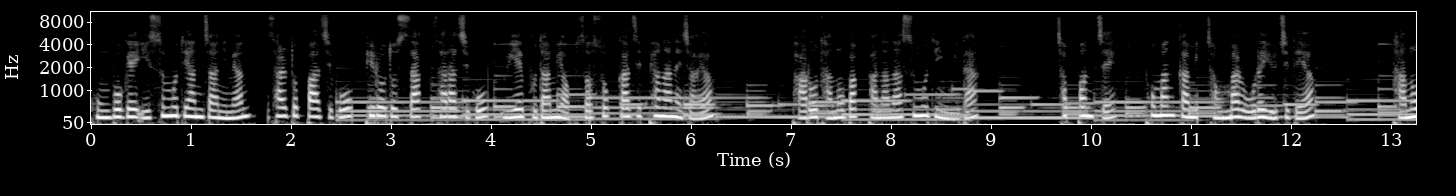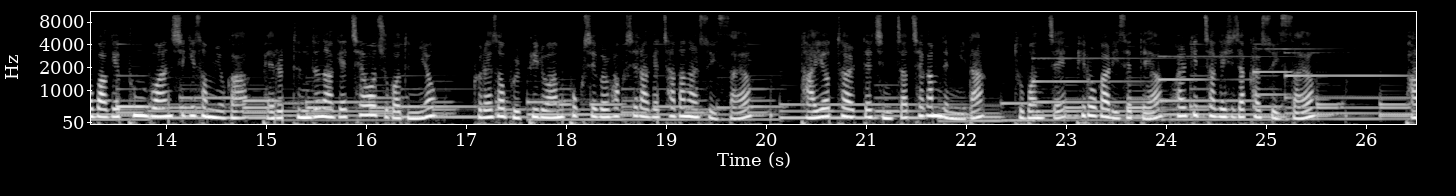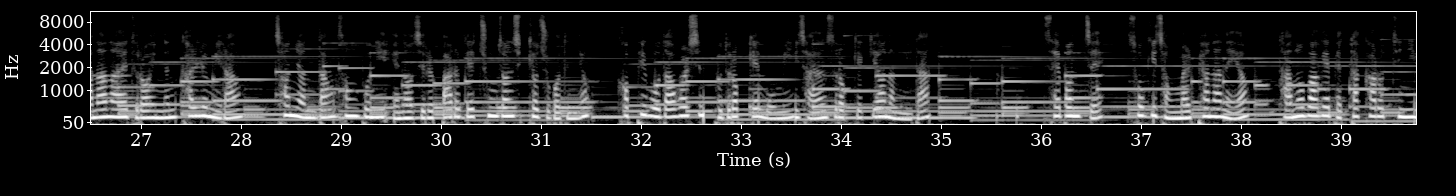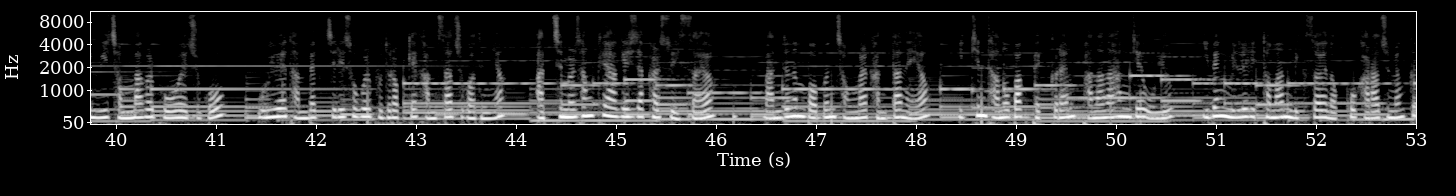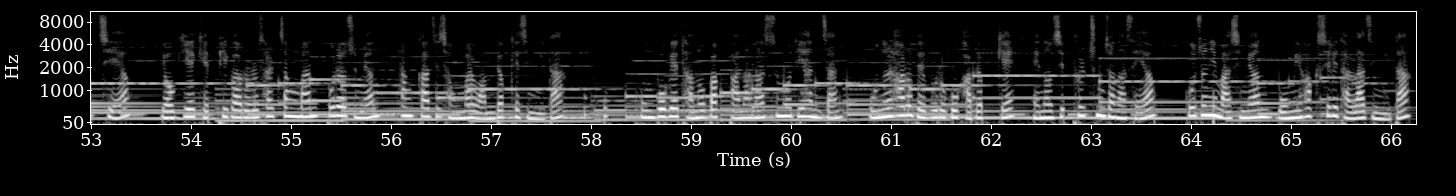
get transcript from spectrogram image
공복에 이 스무디 한 잔이면 살도 빠지고 피로도 싹 사라지고 위에 부담이 없어 속까지 편안해져요. 바로 단호박 바나나 스무디입니다. 첫 번째, 포만감이 정말 오래 유지돼요. 단호박의 풍부한 식이섬유가 배를 든든하게 채워주거든요. 그래서 불필요한 폭식을 확실하게 차단할 수 있어요. 다이어트 할 때 진짜 체감됩니다. 두 번째, 피로가 리셋되어 활기차게 시작할 수 있어요. 바나나에 들어있는 칼륨이랑 천연당 성분이 에너지를 빠르게 충전시켜 주거든요. 커피보다 훨씬 부드럽게 몸이 자연스럽게 깨어납니다. 세 번째, 속이 정말 편하네요. 단호박의 베타카로틴이 위 점막을 보호해주고 우유의 단백질이 속을 부드럽게 감싸주거든요. 아침을 상쾌하게 시작할 수 있어요. 만드는 법은 정말 간단해요. 익힌 단호박 100g, 바나나 1개 우유, 200ml만 믹서에 넣고 갈아주면 끝이에요. 여기에 계피가루를 살짝만 뿌려주면 향까지 정말 완벽해집니다. 공복에 단호박 바나나 스무디 한 잔. 오늘 하루 배부르고 가볍게 에너지 풀 충전하세요. 꾸준히 마시면 몸이 확실히 달라집니다.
